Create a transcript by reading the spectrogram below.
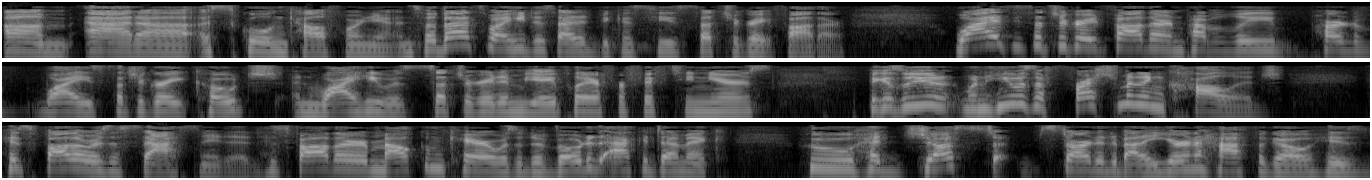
um, at a, a school in California. And so that's why he decided because he's such a great father. Why is he such a great father? And probably part of why he's such a great coach and why he was such a great NBA player for 15 years. Because we, when he was a freshman in college, his father was assassinated. His father, Malcolm Kerr, was a devoted academic who had just started about a year and a half ago his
